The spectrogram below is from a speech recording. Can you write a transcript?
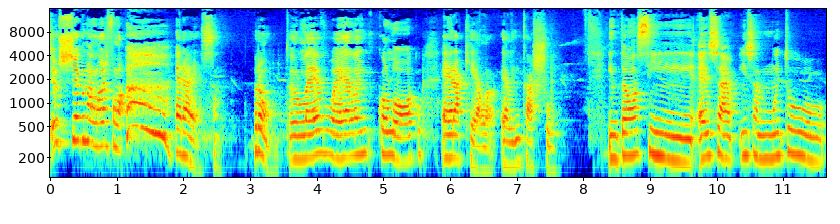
Eu chego na loja e falo, ah, era essa. Pronto, eu levo ela e coloco, era aquela, ela encaixou. Então, assim, isso é, isso é muito.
